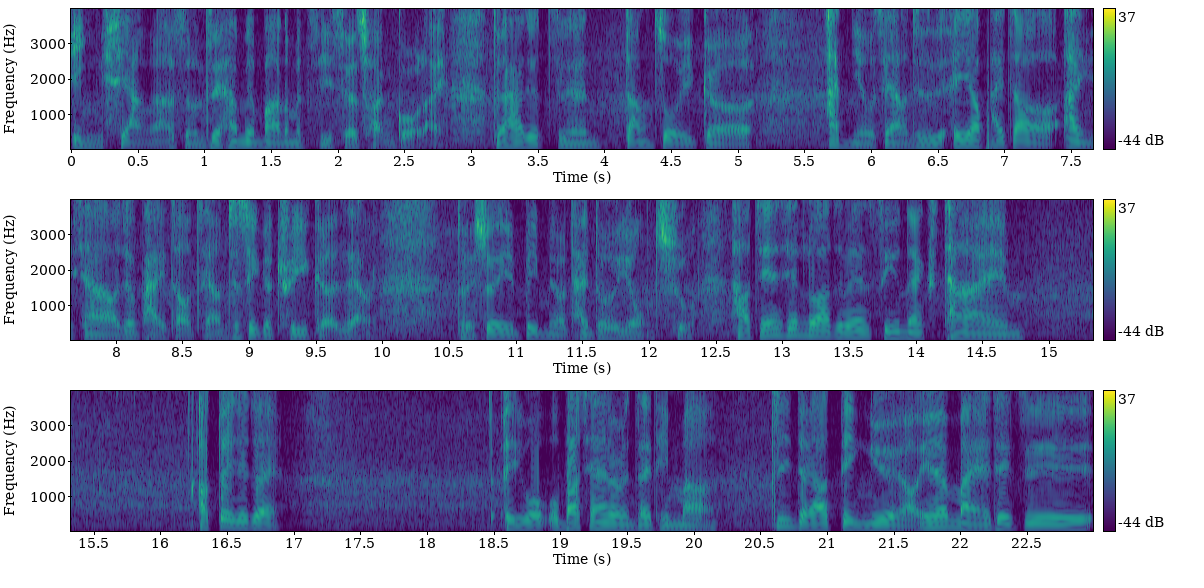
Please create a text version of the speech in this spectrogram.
影像啊什么这些，它没有办法那么及时的传过来，对，它就只能当做一个按钮这样，就是诶要拍照按一下然后就拍照这样，就是一个 trigger 这样，对，所以并没有太多的用处。好，今天先录到这边，See you next time。啊，对对对。诶，我我不知道现在有人在听吗？记得要订阅哦，因为买了这支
